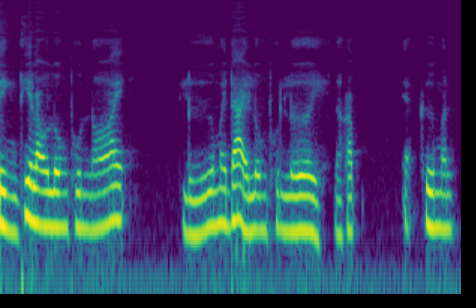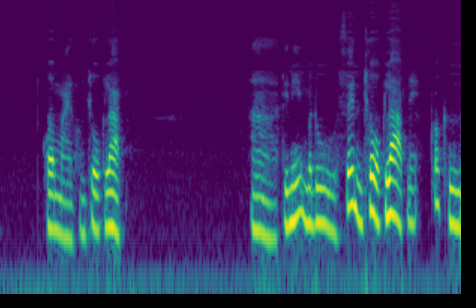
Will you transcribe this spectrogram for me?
สิ่งที่เราลงทุนน้อย หรือไม่ได้ลงทุนเลยนะครับเนี่ยคือมันความหมายของโชคลาภอ่าทีนี้มาดูเส้นโชคลาภเนี่ยก็คือ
